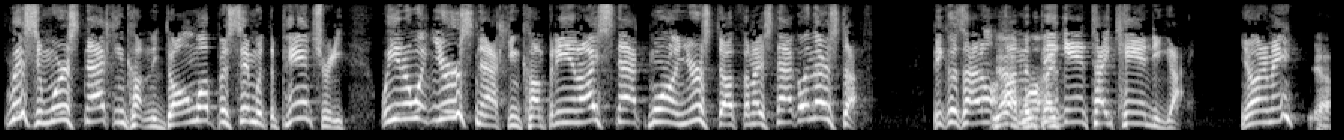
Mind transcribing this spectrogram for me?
listen, we're a snacking company. Don't lump us in with the pantry. Well, you know what? You're a snacking company, and I snack more on your stuff than I snack on their stuff because I don't. Yeah, I'm well, a big I, anti-candy guy. You know what I mean? Yeah.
